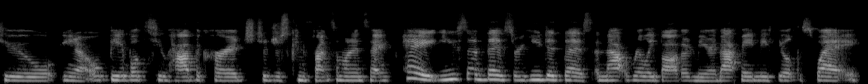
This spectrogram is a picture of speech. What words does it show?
to, you know, be able to have the courage to just confront someone and say, hey, you said this or you did this, and that really bothered me or that made me feel this way way.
